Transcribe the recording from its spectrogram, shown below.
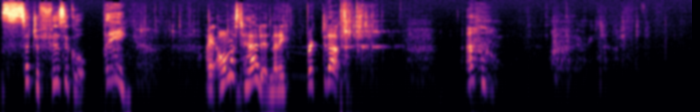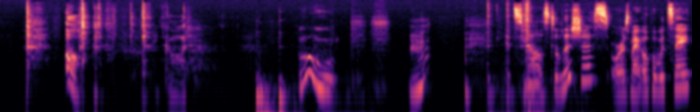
such a physical thing. I almost had it and then I fricked it up. Oh. Oh, thank God. Ooh. Mm. It It smells delicious. Or as my Opa would say,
